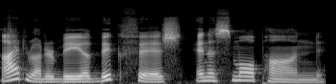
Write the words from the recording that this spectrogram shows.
I'd rather be a big fish in a small pond.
